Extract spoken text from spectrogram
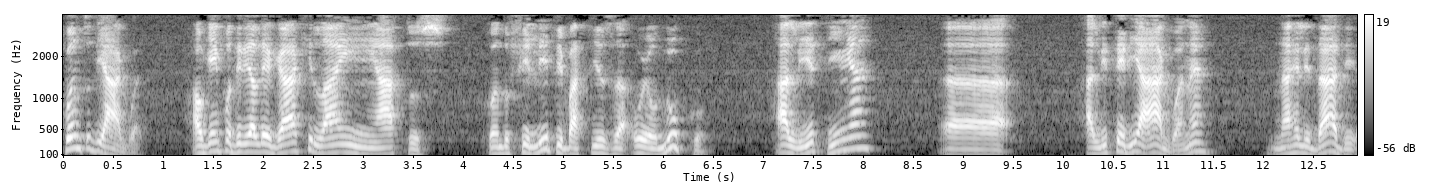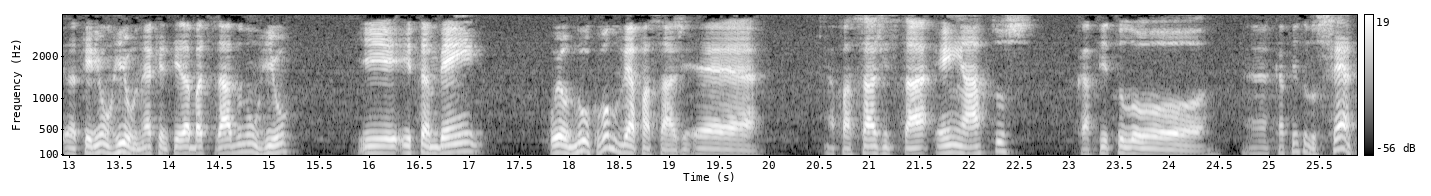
quanto de água. Alguém poderia alegar que lá em Atos, quando Filipe batiza o eunuco, ali tinha. Uh, ali teria água, né? Na realidade, uh, teria um rio, né? Que ele teria batizado num rio. E, e também o eunuco, vamos ler a passagem. É, a passagem está em Atos, capítulo, é, capítulo 7.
